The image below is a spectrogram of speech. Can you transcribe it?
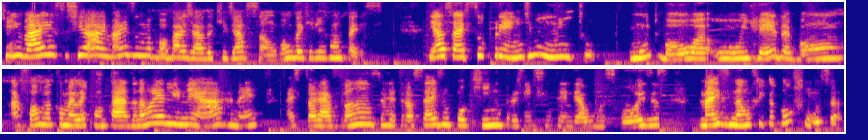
quem vai assistir, ai, mais uma bobajada aqui de ação, vamos ver o que, que acontece. E a série surpreende muito, muito boa, o enredo é bom, a forma como ela é contada não é linear, né? A história avança, retrocede um pouquinho para a gente entender algumas coisas, mas não fica confusa.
